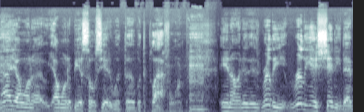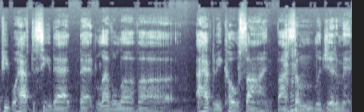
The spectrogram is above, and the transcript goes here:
Now mm-hmm. y'all want to y'all want to be associated with the with the platform. You know, and it, it really really is shitty that people have to see that that level of uh, I have to be co-signed by some legitimate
